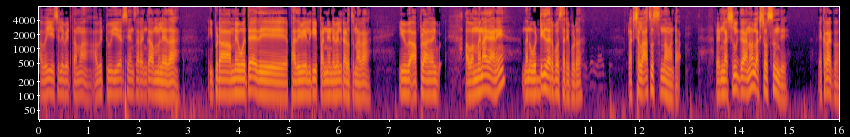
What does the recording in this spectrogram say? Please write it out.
అవి ఏసీలో పెడతామా? అవి టూ ఇయర్స్ అయిన సార్ ఇంకా అమ్మలేదా? ఇప్పుడు అమ్మే పోతే అది పదివేలకి పన్నెండు వేలకి కడుతున్నారా? ఇవి అప్పుడు అవి అమ్మినా కానీ దాని వడ్డీకి సార్ ఇప్పుడు. లక్ష లాస్ వస్తుందన్నమాట. రెండు లక్షలకు గాను లక్ష వస్తుంది ఎకరాకు.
